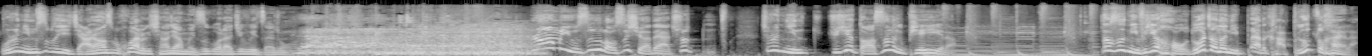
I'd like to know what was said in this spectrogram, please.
我说你们是不是一家人？是不是换了个亲家？每次过来就为这种？有时候老是想的，说就是你直接当时那个便宜了，但是你发现好多真的你办的卡都做害了。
